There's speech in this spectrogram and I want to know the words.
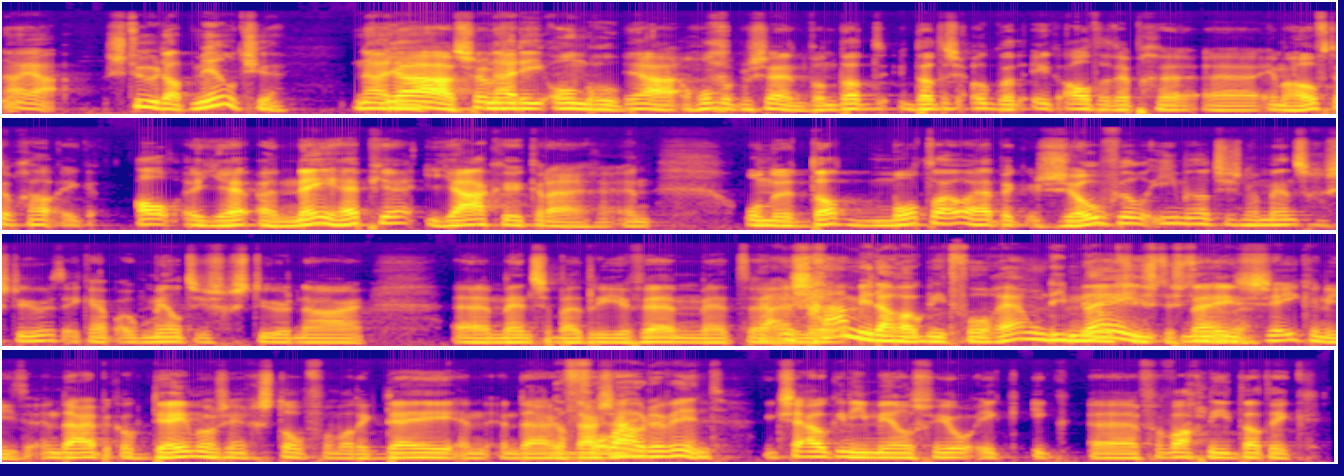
Nou ja, stuur dat mailtje naar die, Ja, zo- naar die omroep. Ja, 100%. Want dat, dat is ook wat ik altijd heb ge, eh, in mijn hoofd heb gehaald. Ik, al, je, nee heb je, ja kun je krijgen. En onder dat motto heb ik zoveel e-mailtjes naar mensen gestuurd. Ik heb ook mailtjes gestuurd naar eh, mensen bij 3FM met... Ja, en schaam je daar ook niet voor, hè? Om die mailtjes nee, te sturen. Nee, zeker niet. En daar heb ik ook demo's in gestopt van wat ik deed. En, en daar, de daar zei, volhouder wint. ik zei ook in die mails van, joh, ik, ik verwacht niet dat ik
